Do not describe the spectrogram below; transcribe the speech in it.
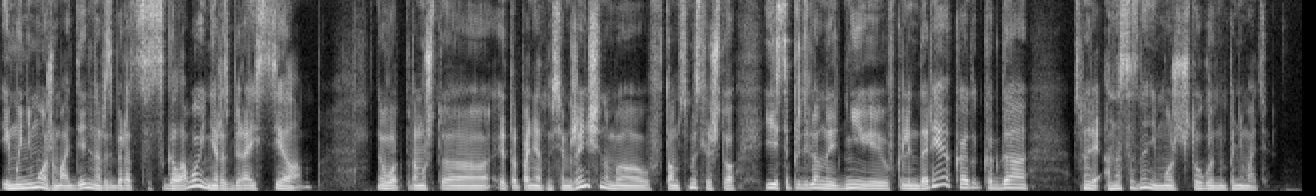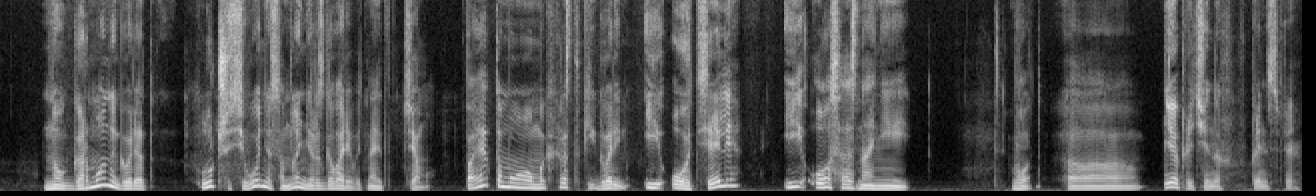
И мы не можем отдельно разбираться с головой, не разбираясь с телом. Вот, потому что это понятно всем женщинам э, в том смысле, что есть определенные дни в календаре, когда, смотри, она сознание может что угодно понимать. Но гормоны говорят, лучше сегодня со мной не разговаривать на эту тему. Поэтому мы как раз-таки говорим и о теле, и о сознании. Вот. Э, И о причинах, в принципе.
